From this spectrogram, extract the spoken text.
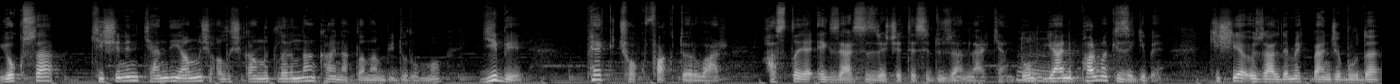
Yoksa kişinin kendi yanlış alışkanlıklarından kaynaklanan bir durum mu? Gibi pek çok faktör var hastaya egzersiz reçetesi düzenlerken. Dol- Yani parmak izi gibi. Kişiye özel demek bence burada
